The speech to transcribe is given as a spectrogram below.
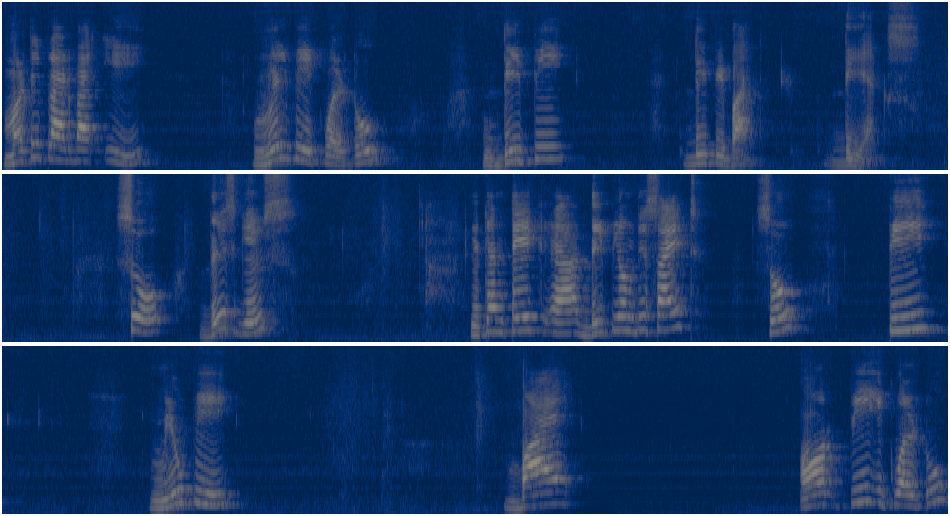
multiplied by E will be equal to dP dP by dx. So this gives you can take uh, dP on this side. So P mu P by or P equal to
